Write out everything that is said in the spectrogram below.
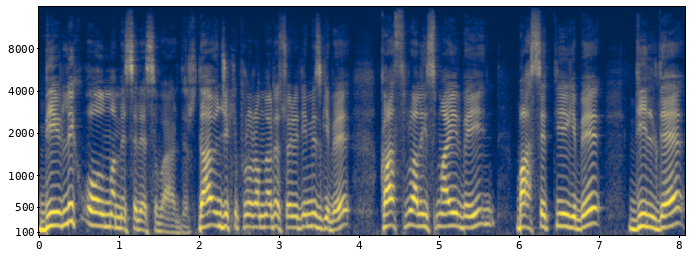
Birlik olma meselesi vardır. Daha önceki programlarda söylediğimiz gibi Gaspral İsmail Bey'in bahsettiği gibi dilde,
